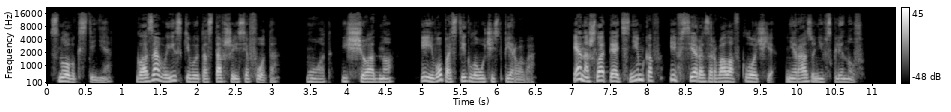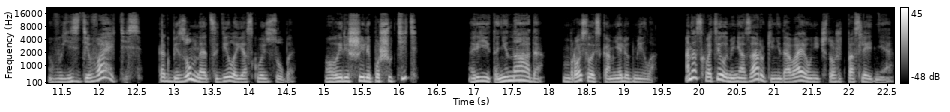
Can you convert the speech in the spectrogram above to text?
Снова к стене. Глаза выискивают оставшиеся фото. Вот, еще одно. И его постигла участь первого. Я нашла пять снимков и все разорвала в клочья, ни разу не взглянув. Вы издеваетесь? Как безумная цедила я сквозь зубы. Вы решили пошутить? Рита, не надо, бросилась ко мне Людмила. Она схватила меня за руки, не давая уничтожить последнее.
